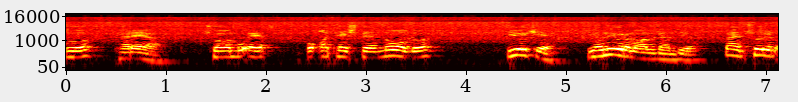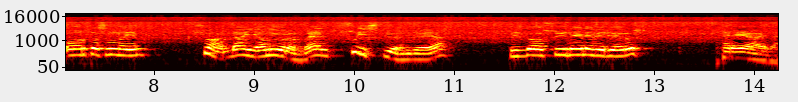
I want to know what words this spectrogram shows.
Bu tereyağı. Şu an bu et o ateşte ne oldu? Diyor ki yanıyorum abi ben diyor. Ben çölün ortasındayım. Şu an ben yanıyorum. Ben su istiyorum diyor ya. Biz de o suyu neyle veriyoruz? Tereyağıyla.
